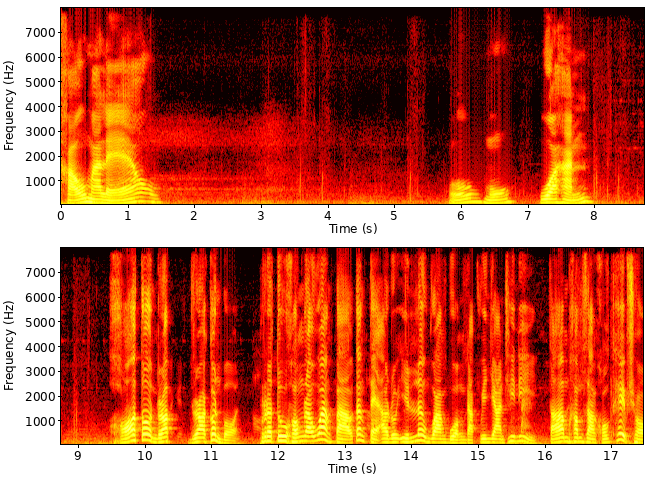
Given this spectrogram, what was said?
เขามาแล้ว โอ้หมู วัวหัน ขอต้อนรับดราก้อนบอลประตูของเราว่างเปล่าตั้งแต่อารูอินเริ่มวางบ่วงดักวิญญาณที่นี่ ตามคำสั่งของเทพชอ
